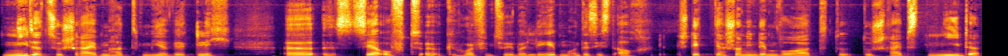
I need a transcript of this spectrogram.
niederzuschreiben hat mir wirklich äh, sehr oft äh, geholfen zu überleben. Und es ist auch, steht ja schon in dem Wort, du, du schreibst nieder.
